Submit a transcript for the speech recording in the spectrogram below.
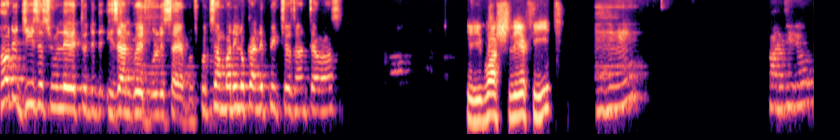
How did Jesus relate to the, his ungrateful disciples? Could somebody look at the pictures and tell us? Did he wash their feet? Mm-hmm. Continue.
